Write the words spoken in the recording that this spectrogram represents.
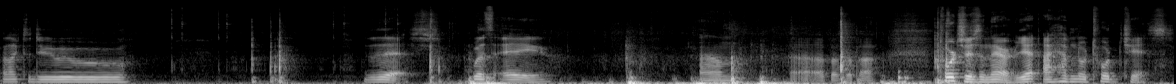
I like to do this with a um bu- bu- bu- torches in there. Yet I have no torches.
